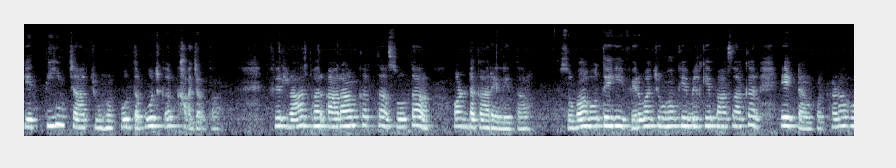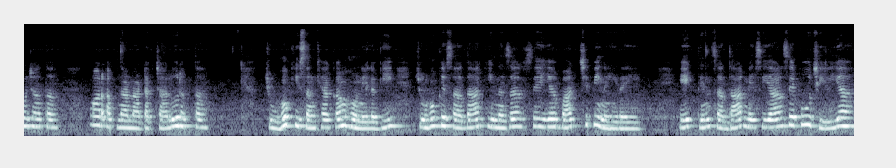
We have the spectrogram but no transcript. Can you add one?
के तीन चार चूहों को दबोच कर खा जाता। फिर रात भर आराम करता, सोता और डकारे लेता। सुबह होते ही फिर वह चूहों के बिल के पास आकर एक टांग पर खड़ा हो जाता और अपना नाटक चालू रखता। चूहों की संख्या कम होने लगी। चूहों के सरदार की नज़र से यह बात छिपी नहीं रही। एक दिन सरदार ने सियार से पूछ ही लिया,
